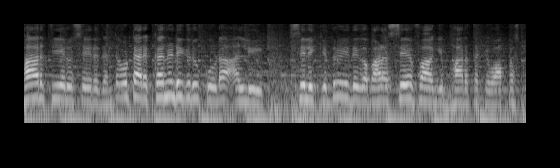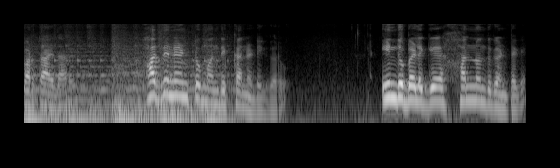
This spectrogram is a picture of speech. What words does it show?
ಭಾರತೀಯರು ಸೇರಿದಂತೆ ಒಟ್ಟಾರೆ ಕನ್ನಡಿಗರು ಕೂಡ ಅಲ್ಲಿ ಸಿಲುಕಿದ್ರು. ಇದೀಗ ಬಹಳ ಸೇಫ್ ಆಗಿ ಭಾರತಕ್ಕೆ ವಾಪಸ್ ಬರ್ತಾ ಇದ್ದಾರೆ. ಹದಿನೆಂಟು ಮಂದಿ ಕನ್ನಡಿಗರು. ಇಂದು ಬೆಳಗ್ಗೆ ಹನ್ನೊಂದು ಗಂಟೆಗೆ.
